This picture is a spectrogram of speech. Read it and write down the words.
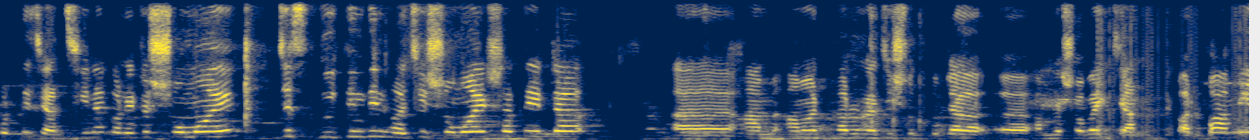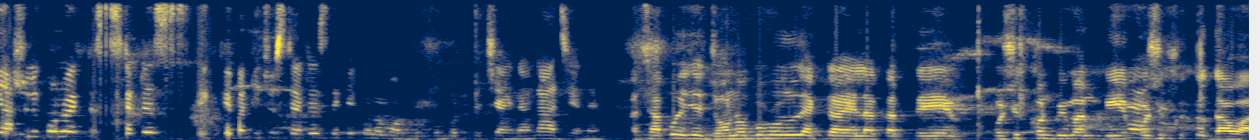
করতে চাচ্ছি না কারণ এটা সময় জাস্ট দুই তিন দিন হয়েছে সময়ের সাথে এটা আমার ধারণা যে সত্যটা আমরা সবাই জানতে পারব। আমি আসলে কোনো একটা স্ট্যাটাস দেখে বা কিছু স্ট্যাটাস দেখে কোনো মন্তব্য করতে চাই না না জেনে। আচ্ছা আপু এই যে জনবহুল একটা এলাকাতে প্রশিক্ষণ বিমান দিয়ে হ্যাঁ। প্রশিক্ষিত দেওয়া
